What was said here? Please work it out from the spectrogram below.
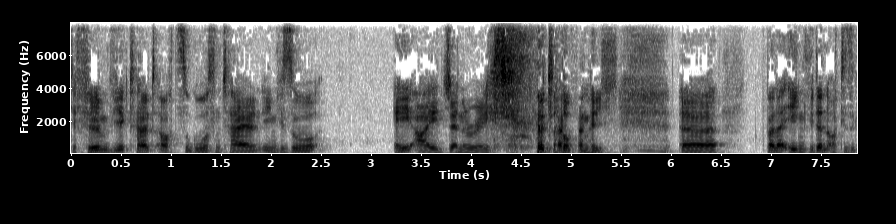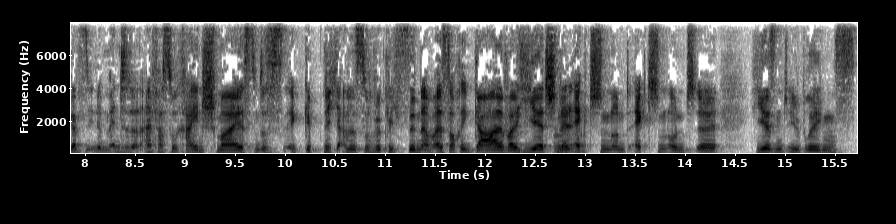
der Film wirkt halt auch zu großen Teilen irgendwie so AI-generated auf mich. Äh, weil er irgendwie dann auch diese ganzen Elemente dann einfach so reinschmeißt und es ergibt nicht alles so wirklich Sinn, aber ist auch egal, weil hier jetzt schnell mhm. Action und Action und äh, hier sind übrigens,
